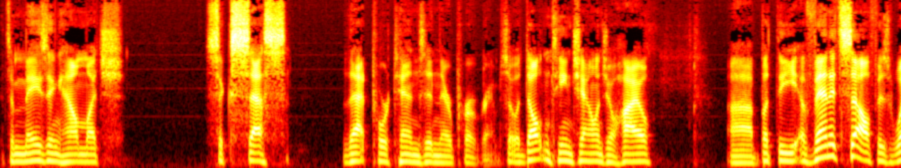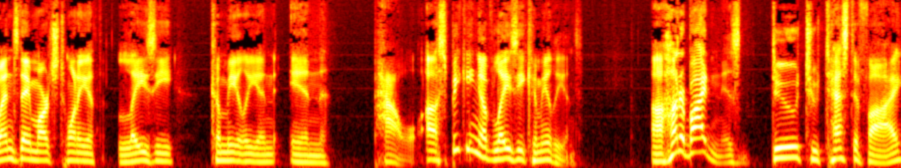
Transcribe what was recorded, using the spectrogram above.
it's amazing how much success that portends in their program. So, Adult and Teen Challenge Ohio. Uh, but the event itself is Wednesday, March 20th, Lazy Chameleon in Powell. Uh, speaking of lazy chameleons, uh, Hunter Biden is due to testify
